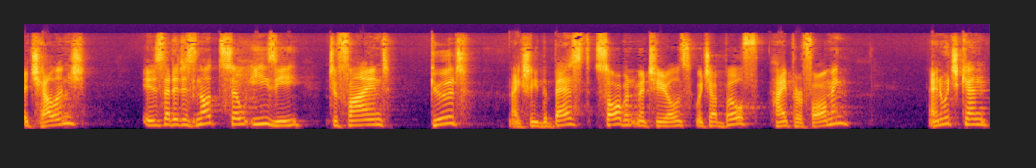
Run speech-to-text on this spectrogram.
a challenge is that it is not so easy to find good, actually the best sorbent materials, which are both high performing and which can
